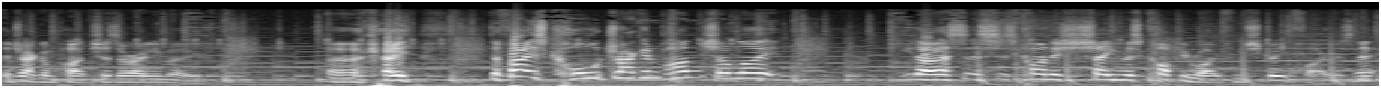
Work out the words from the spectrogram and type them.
a dragon punch as her only move. Uh, okay, the fact it's called Dragon Punch, I'm like, you know, that's, that's just kind of shameless copyright from Street Fighter, isn't it?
